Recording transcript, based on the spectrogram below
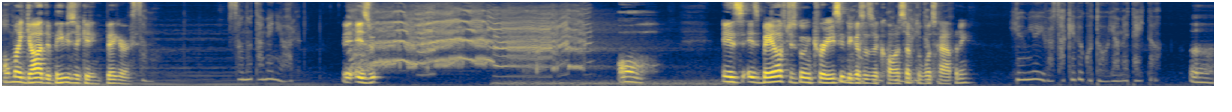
Oh my god, the babies are getting bigger. Is Oh. Is is Belaf just going crazy because of the concept of what's happening? Uh.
